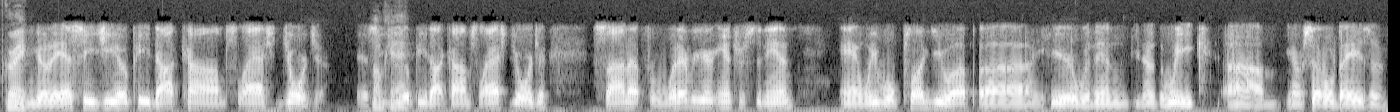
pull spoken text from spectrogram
Great. You can go to scgop.com slash Georgia, scgop.com slash Georgia. Sign up for whatever you're interested in, and we will plug you up uh, here within you know the week. Um, you know, several days of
